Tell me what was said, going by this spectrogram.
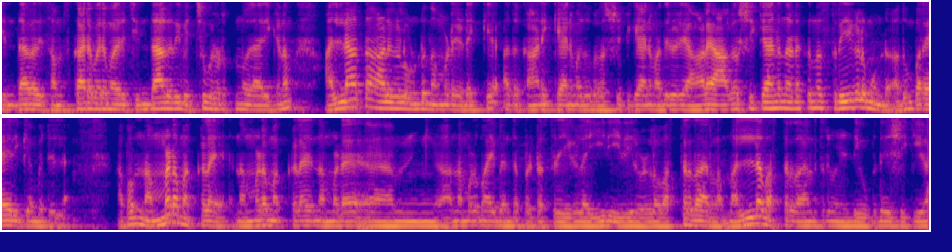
ചിന്താഗതി സംസ്കാരപരമായ ഒരു ചിന്താഗതി വെച്ചു പുലർത്തുന്നവരായിരിക്കണം. അല്ലാത്ത ആളുകളുണ്ട് നമ്മുടെ ഇടയ്ക്ക്. അത് കാണിക്കാനും അത് പ്രദർശിപ്പിക്കാനും അതിലൊരു ആളെ ആകർഷിക്കാനും നടക്കുന്ന സ്ത്രീകളുമുണ്ട്. അതും പറയാതിരിക്കാൻ പറ്റില്ല. അപ്പം നമ്മുടെ മക്കളെ നമ്മുടെ മക്കളെ നമ്മുടെ നമ്മളുമായി ബന്ധപ്പെട്ട സ്ത്രീകളെ ഈ രീതിയിലുള്ള വസ്ത്രധാരണം നല്ല വസ്ത്രധാരണത്തിന് വേണ്ടി ഉപദേശിക്കുക.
